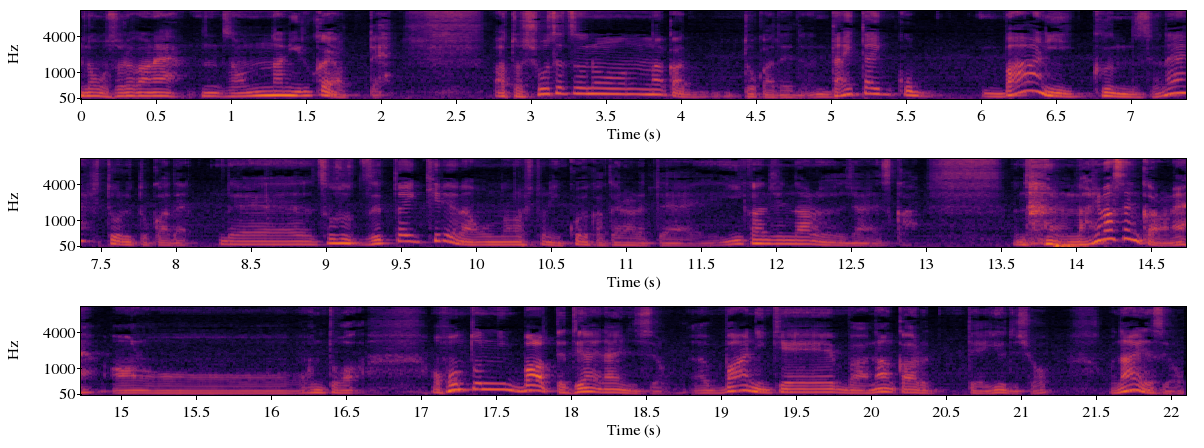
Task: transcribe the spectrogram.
でもそれがねそんなにいるかよって。あと小説の中とかで大体こうバーに行くんですよね一人とかで。でそうすると絶対綺麗な女の人に声かけられていい感じになるじゃないですか。なりませんからね。あのー、本当は。本当にバーって出会いないんですよ。バーに行けば何かあるって言うでしょ？ないですよ。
